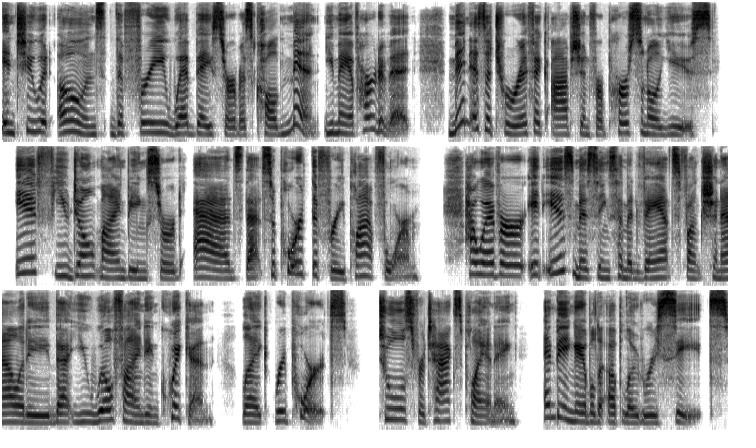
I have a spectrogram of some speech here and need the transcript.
Intuit owns the free web based service called Mint. You may have heard of it. Mint is a terrific option for personal use if you don't mind being served ads that support the free platform. However, it is missing some advanced functionality that you will find in Quicken, like reports, tools for tax planning, and being able to upload receipts.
